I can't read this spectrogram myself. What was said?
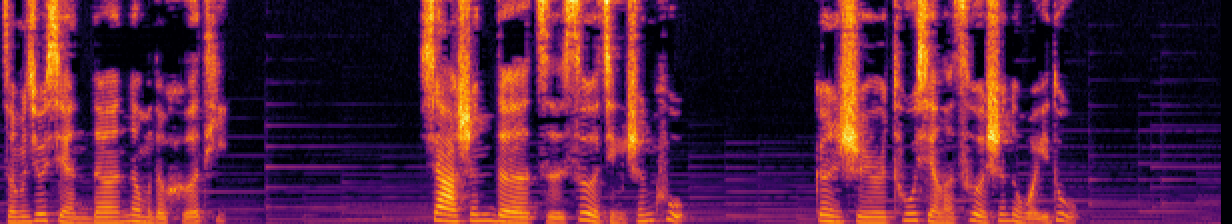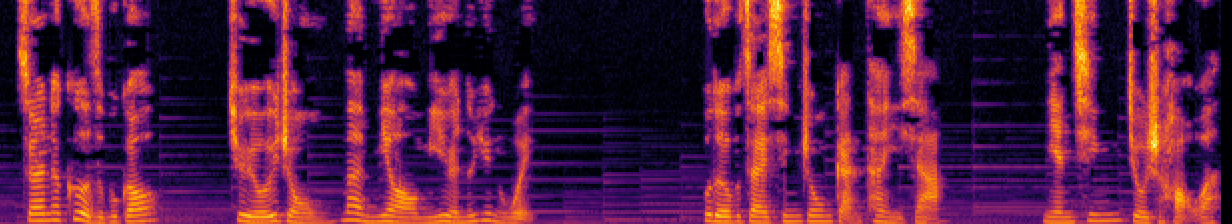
怎么就显得那么的合体？下身的紫色紧身裤，更是凸显了侧身的维度。虽然他个子不高，却有一种曼妙迷人的韵味，不得不在心中感叹一下。年轻就是好啊！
